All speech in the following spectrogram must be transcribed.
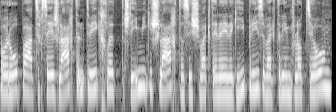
Europa hat sich sehr schlecht entwickelt. Die Stimmung ist schlecht. Das ist wegen den Energiepreisen, wegen der Inflation.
